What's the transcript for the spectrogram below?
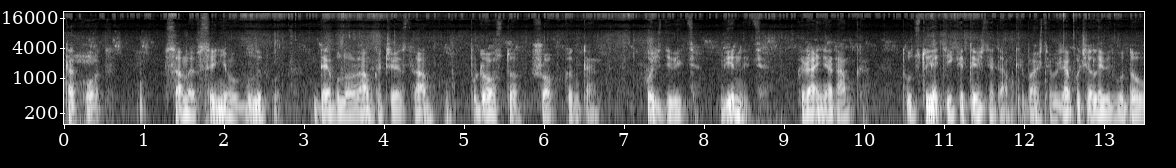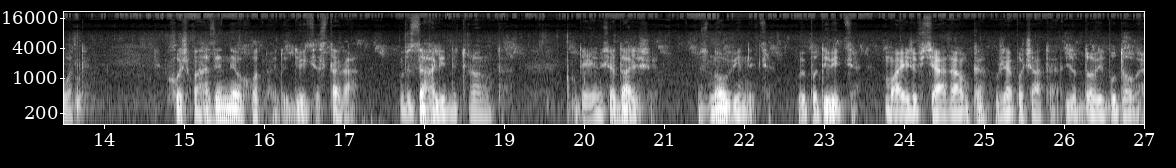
Так от, саме в синьому вулику, де була рамка через рамку, просто шок-контент. Ось дивіться, Вінниця, крайня рамка. Тут стоять тільки тижні рамки, бачите, вже почали відбудовувати. Хоч магазин неохотно йдуть, дивіться, стара, взагалі не тронута. Дивимося далі. Знов Вінниця. Ви подивіться, майже вся рамка вже почата до відбудови.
